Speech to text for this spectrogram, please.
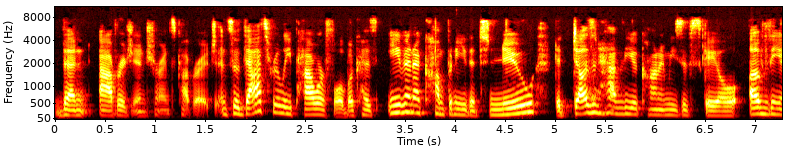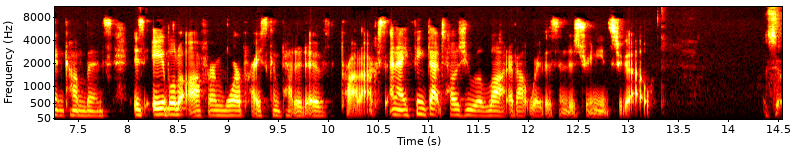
than average insurance coverage. And so that's really powerful because even a company that's new, that doesn't have the economies of scale of the incumbents, is able to offer more price competitive products. And I think that tells you a lot about where this industry needs to go. So,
